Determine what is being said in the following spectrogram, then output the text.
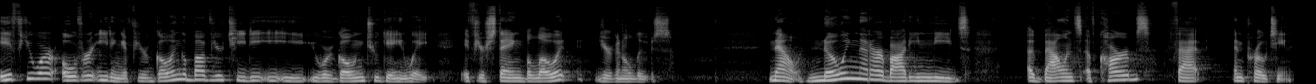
if you are overeating, if you're going above your TDEE, you are going to gain weight. If you're staying below it, you're going to lose. Now, knowing that our body needs a balance of carbs, fat, and protein,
